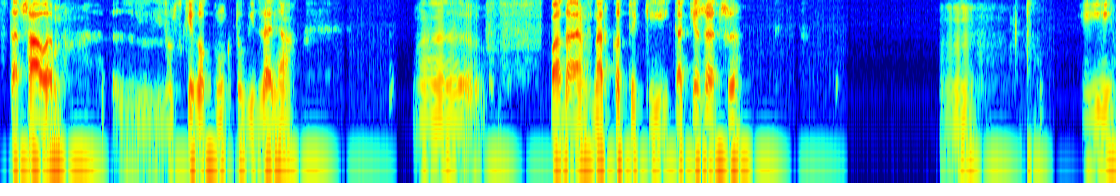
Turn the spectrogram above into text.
staczałem z ludzkiego punktu widzenia. Wpadałem w narkotyki i takie rzeczy. Mm. I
